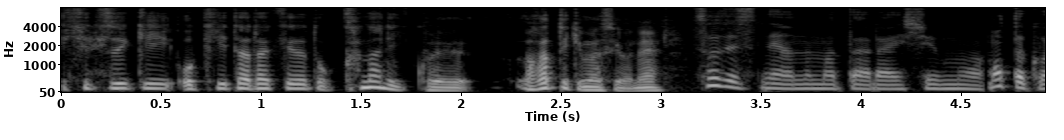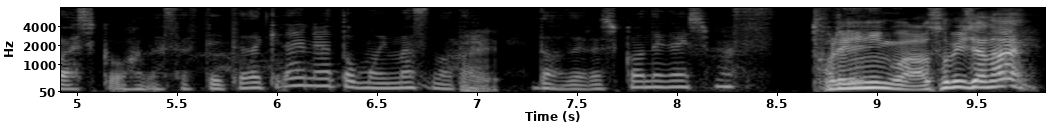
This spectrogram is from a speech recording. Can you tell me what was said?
引き続きお聞きいただけるとかなりこれ分かってきますよね。そうですねあのまた来週ももっと詳しくお話しさせていただきたいなと思いますので、はいどうぞよろしくお願いします。トレーニングは遊びじゃない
